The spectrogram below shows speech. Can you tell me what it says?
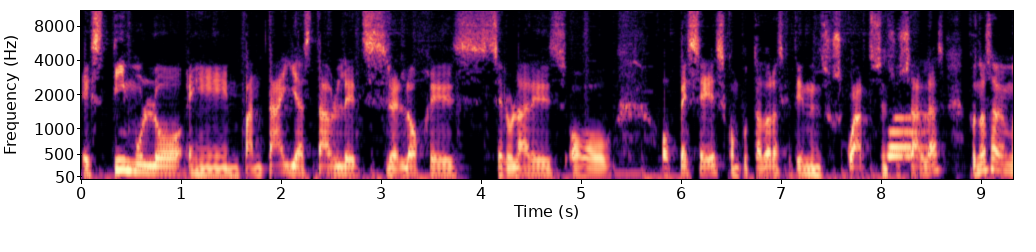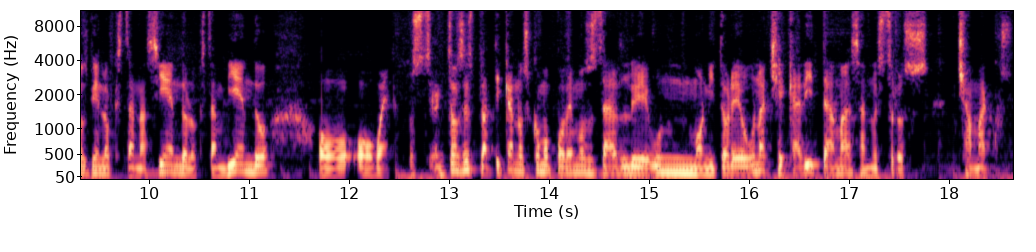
estímulo en pantallas, tablets, relojes, celulares o, o PCs, computadoras que tienen en sus cuartos, en sus salas, pues no sabemos bien lo que están haciendo, lo que están viendo. O, o bueno, pues entonces platícanos cómo podemos darle un monitoreo, una checadita más a nuestros chamacos.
